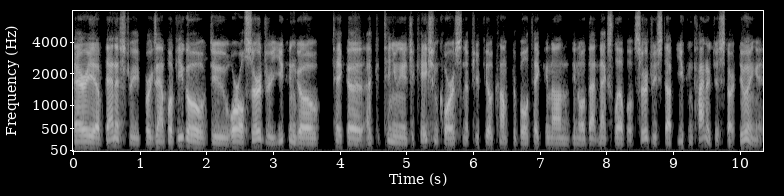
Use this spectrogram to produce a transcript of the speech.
area of dentistry. For example, if you go do oral surgery, you can go take a, a continuing education course, and if you feel comfortable taking on, you know, that next level of surgery stuff, you can kind of just start doing it.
